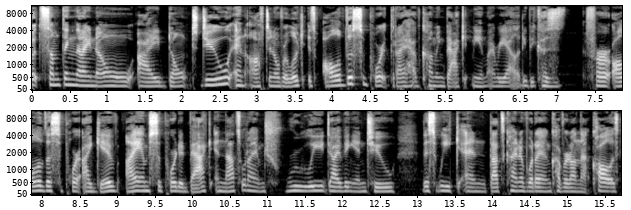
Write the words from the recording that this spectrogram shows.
But something that I know I don't do and often overlook is all of the support that I have coming back at me in my reality because for all of the support I give. I am supported back, and that's what I am truly diving into this week. And that's kind of what I uncovered on that call is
